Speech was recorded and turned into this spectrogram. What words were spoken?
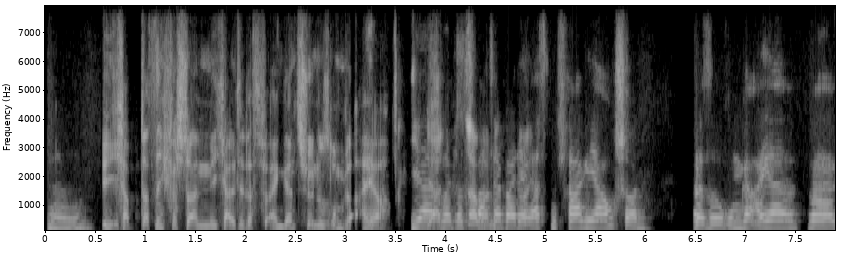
Mhm. Ich habe das nicht verstanden. Ich halte das für ein ganz schönes Rumgeeier. Ja, ja aber das war ja bei der ersten Frage ja auch schon. Also Rumgeeier war,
